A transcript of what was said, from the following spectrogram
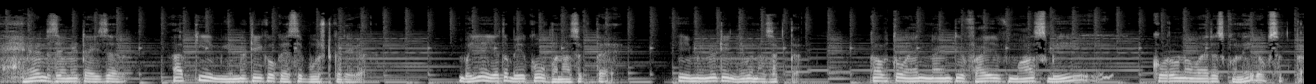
हैंड सैनिटाइजर आपकी इम्यूनिटी को कैसे बूस्ट करेगा? भैया, ये तो बेवकूफ़ बना सकता है। इम्यूनिटी नहीं बना सकता। अब तो एन नाइन्टी फाइव मास्क भी कोरोना वायरस को नहीं रोक सकता।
